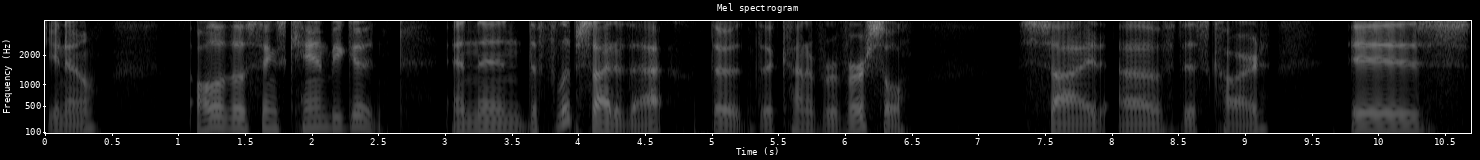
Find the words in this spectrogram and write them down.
you know. All of those things can be good. And then the flip side of that, the the kind of reversal side of this card is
